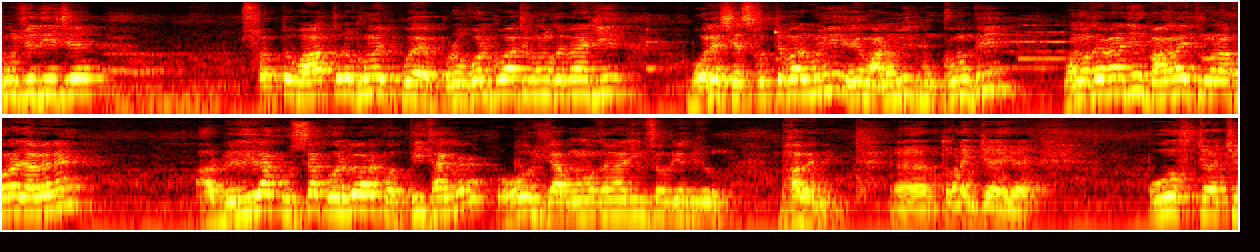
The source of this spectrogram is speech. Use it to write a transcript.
পৌঁছে দিয়েছে। সত্তর বাহাত্তর রকমের প্রকল্প আছে মমতা ব্যানার্জির বলে শেষ করতে পারব নি। এ মানবিক মুখ্যমন্ত্রী মমতা ব্যানার্জির বাংলায় তুলনা করা যাবে না। আর বিরোধীরা কুৎসা করবে ওরা করতেই থাকবে। ও যা মমতা ব্যানার্জি সব নিয়ে কিছু ভাবে না তো অনেক জায়গায়। পোস্ট আছে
